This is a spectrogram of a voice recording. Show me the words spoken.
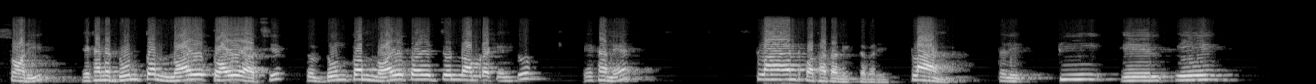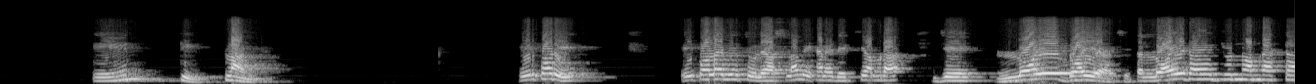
সরি, এখানে দন্ত নয়ে তয়ে আছে। তো দন্ত নয়ে তয়ের জন্য আমরা কিন্তু এখানে প্লান্ট কথাটা লিখতে পারি। প্লান্ট। তাহলে P L A N T plant এরপরে এই কলামে চলে আসলাম। এখানে দেখছি আমরা যে লয়ে ডয়ে আছে। তা লয়ে ডয়ের জন্য আমরা একটা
